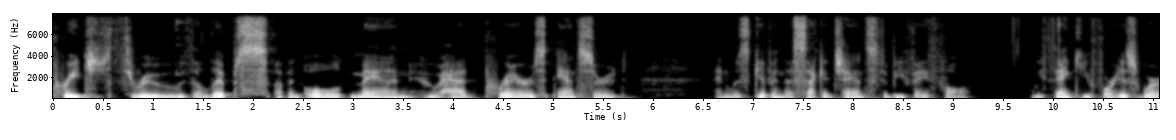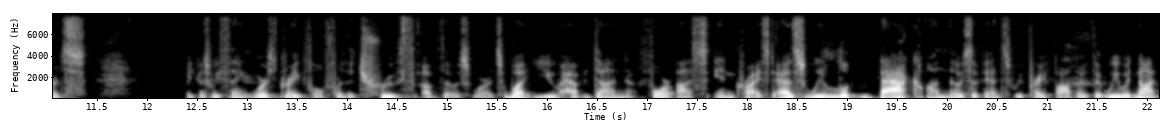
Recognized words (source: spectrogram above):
preached through the lips of an old man who had prayers answered and was given a second chance to be faithful. We thank you for his words because we think we're grateful for the truth of those words, what you have done for us in Christ. As we look back on those events, we pray, Father, that we would not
